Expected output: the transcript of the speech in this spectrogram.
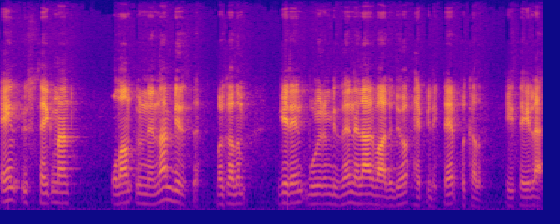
en üst segment olan ürünlerinden birisi. Bakalım gelin bu ürün bize neler vaat ediyor. Hep birlikte bakalım. İyi seyirler.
